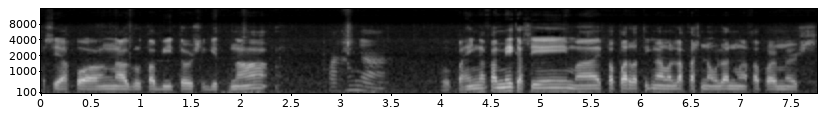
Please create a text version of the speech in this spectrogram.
kasi ako ang nagrutabator sa gitna. Pahinga. So pahinga kami kasi may paparating na malakas na ulan mga ka-farmers.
